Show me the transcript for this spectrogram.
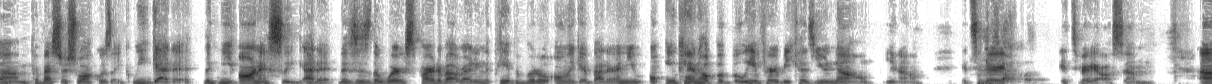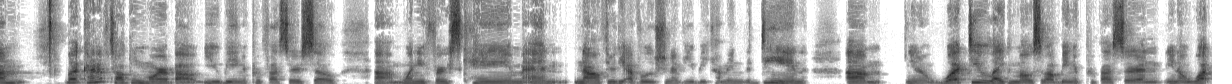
um, Professor Schwach was like, "We get it. Like, we honestly get it. This is the worst part about writing the paper, but it'll only get better." And you you can't help but believe her because you know, you know, it's very exactly it's very awesome. Um, but kind of talking more about you being a professor. So um, when you first came, and now through the evolution of you becoming the dean, um, you know, what do you like most about being a professor, and you know, what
